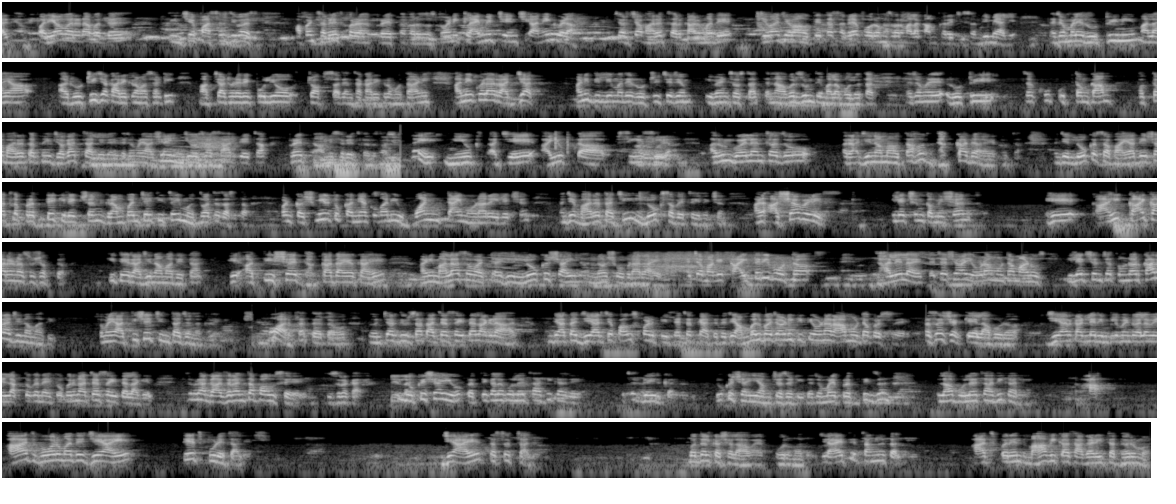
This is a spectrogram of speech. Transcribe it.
पर्या- पर्यावरणाबद्दल तीनशे पासष्ट दिवस आपण सगळेच प्र प्रयत्न करत असतो. आणि क्लायमेट चेंजची अनेक वेळा चर्चा भारत सरकारमध्ये जेव्हा जेव्हा होते त्या सगळ्या फोरम्सवर मला काम करायची संधी मिळाली. त्याच्यामुळे रोटरीनी मला ह्या रोटरीच्या कार्यक्रमासाठी मागच्या आठवड्यात एक पोलिओ ड्रॉप्सचा त्यांचा कार्यक्रम होता. आणि अनेक वेळा राज्यात आणि दिल्लीमध्ये रोटरीचे जे इव्हेंट्स असतात त्यांना आवर्जून ते मला बोलवतात. त्याच्यामुळे रोटरीचं खूप उत्तम काम फक्त भारतात नाही जगात चाललेलं आहे. त्याच्यामुळे अशा एन जी ओजला साथ द्यायचा प्रयत्न आम्ही सगळेच करत असतो नाही नियुक्त जे आयुक्त सी सी अरुण गोयलांचा जो राजीनामा होता हो धक्कादायक होता. म्हणजे लोकसभा या देशातलं प्रत्येक इलेक्शन ग्रामपंचायतीचंही महत्त्वाचंच असतं. पण Kashmir to Kanyakumari one time होणारं इलेक्शन म्हणजे भारताची लोकसभेचं इलेक्शन आणि अशा वेळेस इलेक्शन कमिशन हे काही काय कारण असू शकतं की ते राजीनामा देतात? हे अतिशय धक्कादायक आहे. आणि मला असं वाटतं हे लोकशाहीला न शोभणारं आहे. त्याच्यामागे काहीतरी मोठं झालेलं आहे. त्याच्याशिवाय एवढा मोठा माणूस इलेक्शनच्या तोंडावर का राजीनामा देईल? त्यामुळे अतिशय चिंताजनक आहे. हो अर्थात हो दोन चार दिवसात आचारसंहिता लागणार. म्हणजे आता जी आरचे पाऊस पडतील त्याच्यात काय? आता त्याची अंमलबजावणी किती होणार? हा मोठा प्रश्न आहे. कसं शक्य आहे लाभवणं जी आर काढल्यावर इम्प्लिमेंट व्हायला वेळ लागतो का नाही तोपर्यंत आचारसंहिता लागेल. त्यामुळे हा गाजरांचा पाऊस आहे दुसरं काय? लोकशाही हो प्रत्येकाला बोलायचा अधिकार आहे. त्याच्यात गैर काय लोकशाही आमच्यासाठी त्याच्यामुळे प्रत्येक जण ला बोलायचा अधिकार आहे. हा आज भोरमध्ये जे आहे तेच पुढे चालेल. जे आहे तसंच चालेल. बदल कशाला हवा आहे भोरमध्ये? जे आहे ते चांगलं चालेल. आजपर्यंत महाविकास आघाडीचा धर्म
